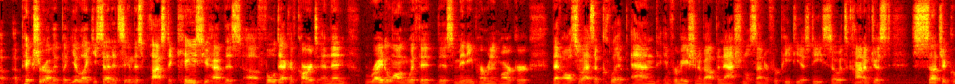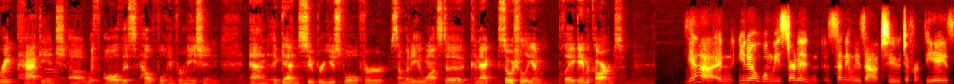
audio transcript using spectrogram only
a, a, picture of it, but you like you said, it's in this plastic case. You have this uh, full deck of cards, and then right along with it, this mini permanent marker that also has a clip and information about the National Center for PTSD. So it's kind of just such a great package uh, with all this helpful information. And again, super useful for somebody who wants to connect socially and play a game of cards. Yeah, and you know, when we started sending these out to different VAs,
